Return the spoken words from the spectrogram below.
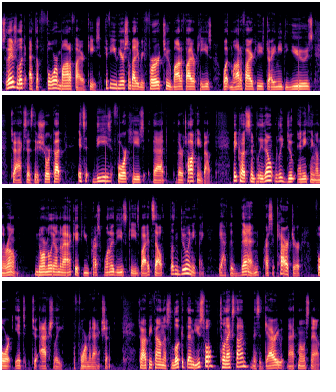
So there's a look at the four modifier keys. If you hear somebody refer to modifier keys, what modifier keys do I need to use to access this shortcut? It's these four keys that they're talking about because simply they don't really do anything on their own. Normally on the Mac, if you press one of these keys by itself, it doesn't do anything. You have to then press a character for it to actually perform an action. So I hope you found this look at them useful. Till next time, this is Gary with MacMost Now.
